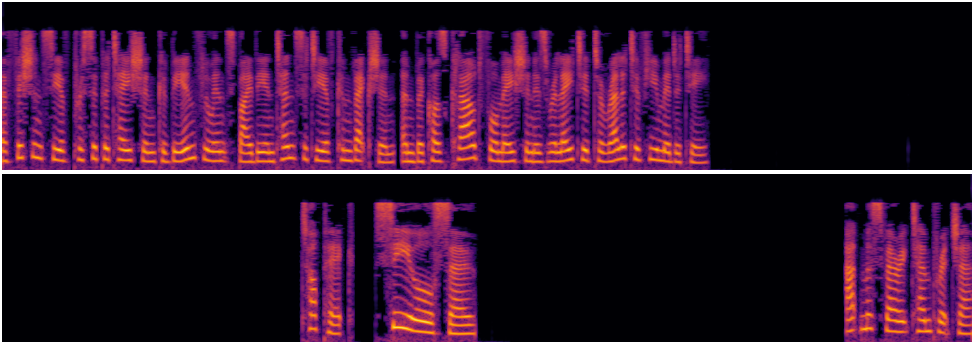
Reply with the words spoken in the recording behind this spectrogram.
efficiency of precipitation could be influenced by the intensity of convection, and because cloud formation is related to relative humidity. See also Atmospheric temperature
